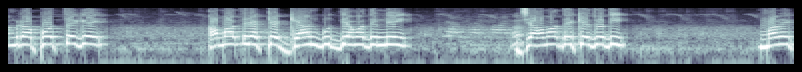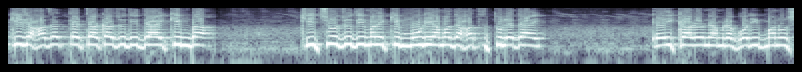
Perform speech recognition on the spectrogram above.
আমরা প্রত্যেকে, আমাদের একটা জ্ঞান বুদ্ধি আমাদের নেই যে আমাদেরকে যদি মানে কি হাজারটা টাকা যদি দেয় কিংবা কিছু যদি মানে কি মুড়ি আমাদের হাতে তুলে দেয়, এই কারণে আমরা গরিব মানুষ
